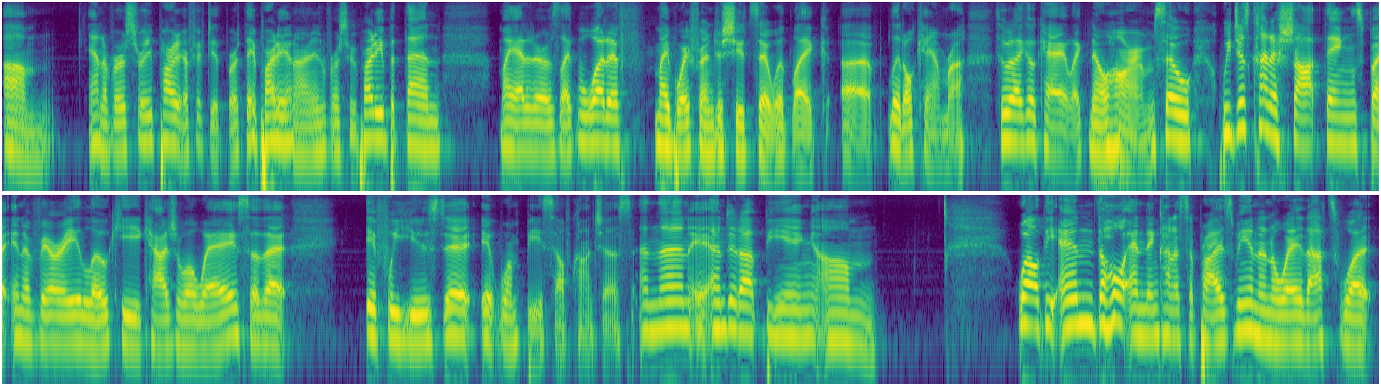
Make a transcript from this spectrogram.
um, anniversary party, our 50th birthday party and our anniversary party, but then my editor was like, well, what if my boyfriend just shoots it with like a little camera? So we're like, okay, like no harm. So we just kind of shot things, but in a very low key, casual way so that if we used it, it wouldn't be self conscious. And then it ended up being, um, Well, the end, the whole ending kind of surprised me, and in a way, that's what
